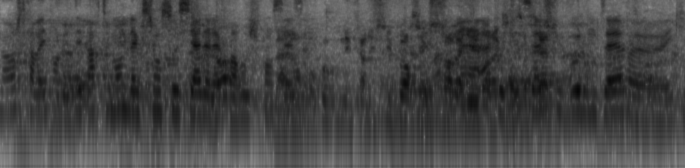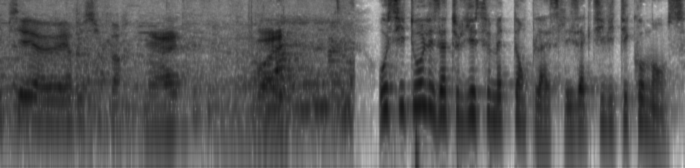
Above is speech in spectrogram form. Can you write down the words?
Non, je travaille pour le département de l'action sociale à la Croix-Rouge bah française. alors pourquoi vous venez faire du support si vous travaillez dans l'action sociale ça, je suis volontaire, équipier ERU Support. Ouais. Bon, allez. Aussitôt, les ateliers se mettent en place, les activités commencent.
